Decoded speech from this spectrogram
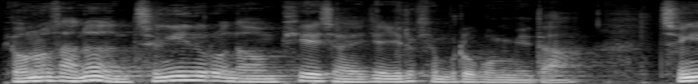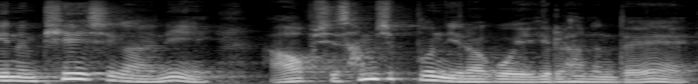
변호사는 증인으로 나온 피해자에게 이렇게 물어봅니다. 증인은 피해 시간이 9시 30분이라고 얘기를 하는데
